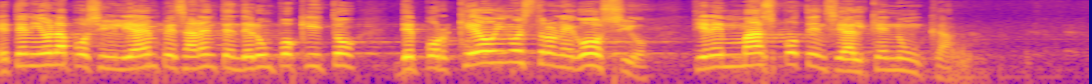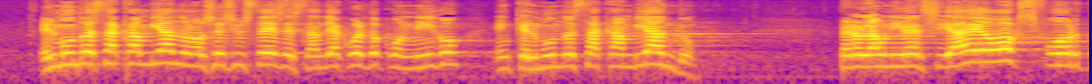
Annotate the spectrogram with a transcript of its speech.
he tenido la posibilidad de empezar a entender un poquito de por qué hoy nuestro negocio tiene más potencial que nunca. El mundo está cambiando, no sé si ustedes están de acuerdo conmigo en que el mundo está cambiando. Pero la Universidad de Oxford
